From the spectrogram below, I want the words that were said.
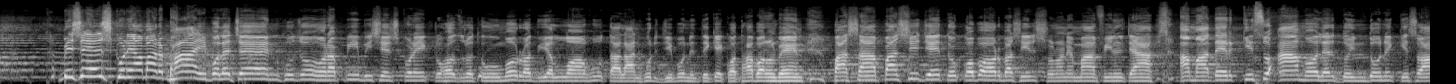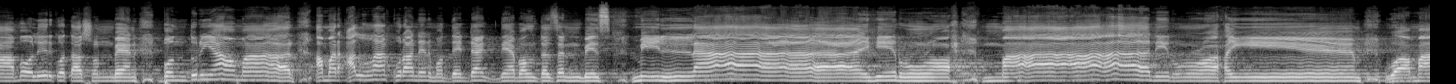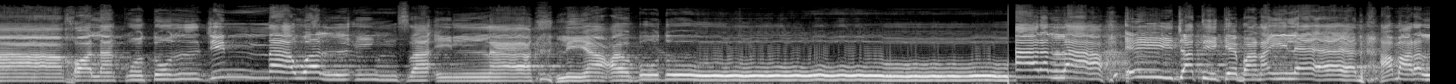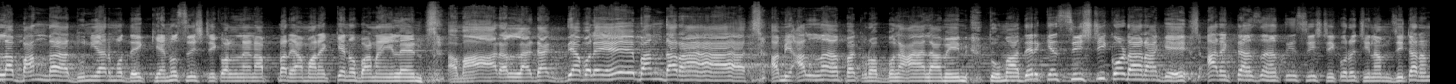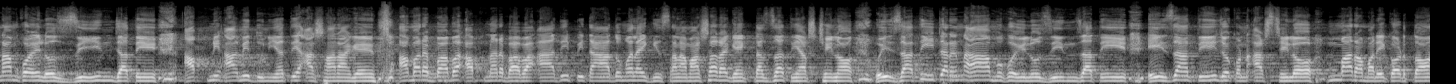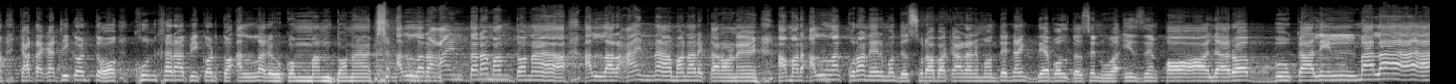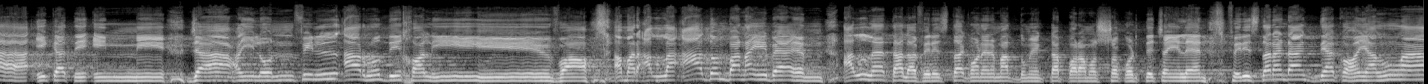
বিশেষ করে আমার ভাই বলেছেন, হুজুর, আপনি বিশেষ করে একটু হজরত উমর রাদিয়াল্লাহু তালানহুর জীবনী থেকে কথা বলবেন। পাশাপাশি যেহেতু কবরবাসীর স্মরণে মাহফিলটা, আমাদের কিছু আমলের, দৈনন্দিন কিছু আমলের কথা শুনবেন। বন্ধুরিয়া আমার আমার আল্লাহ কোরআনের মধ্যে ডাক দিয়ে বলতেছেন, বিসমিল্লাহির রহমানির রহিম। ওয়া মা খালাকুতুল জিন্না ওয়াল ইনসা ইল্লা লিয়াবুদুন আর আল্লাহ এই জাতিকে বানাইলেন। আমার আল্লাহ বান্দা দুনিয়ার মধ্যে কেন সৃষ্টি করলেন? আপনারে আমারে কেন বানাইলেন? আমার আল্লাহ ডাক দিয়া বলে, এ বান্দারা, আমি আল্লাহ পাক রব্বুল আলামিন তোমাদেরকে সৃষ্টি করার আগে আরেকটা জাতি সৃষ্টি করেছিলাম, যেটার নাম হইল জিন জাতি। আপনি, আমি দুনিয়াতে আসার আগে, আমার বাবা, আপনার বাবা আদি পিতা আদম আলাইহিস সালাম আসার আগে একটা জাতি আসছিল। ওই জাতিটার নাম হইল জিন জাতি। এই জাতি যখন আসছিল মারামারি করত, কাটাকাটি করত, খুন খারাপি করত, আল্লাহর হুকুম মানত না। আল্লাহর আইন তারা মানত না। আল্লাহর আইন না মানার কারণে আমার আল্লাহ কোরআনের মধ্যে, সূরা বাকারার মধ্যে ডাক দিয়ে বলতেছেন, ওয়া ইজ ক্বালা রাব্বুকা লিল মালাইকাতি ইন্নী জাইলুন ফিল আরদি খলিফা। আমার আল্লাহ আদম বানাইবেন। আল্লাহ তাআলা ফেরেশতাগণের মাধ্যমে একটা পরামর্শ করতে চাইলেন। ফেরেশতারা ডাক দেয়া কয়, আল্লাহ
